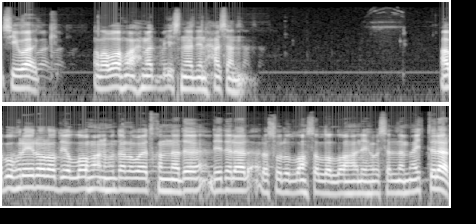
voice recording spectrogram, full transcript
سواك رواه احمد باسناد حسن abu hurayra roziyallohu anhudan rivoyat qilinadi dedilar rasululloh sollallohu alayhi vasallam aytdilar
